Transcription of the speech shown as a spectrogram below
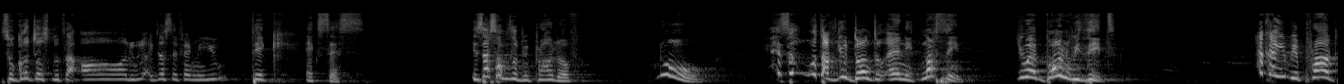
So God just looked at all, I just said, Femi, you take excess. Is that something to be proud of? No. What have you done to earn it? Nothing. You were born with it. How can you be proud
